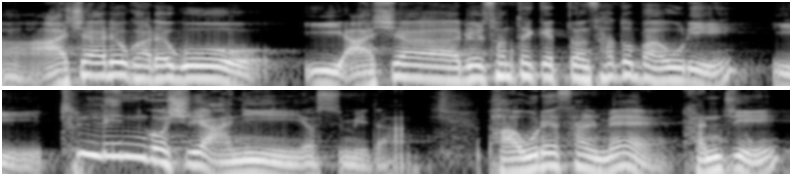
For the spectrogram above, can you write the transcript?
아, 아시아로 가려고 이 아시아를 선택했던 사도 바울이 이 틀린 것이 아니었습니다. 바울의 삶에 단지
